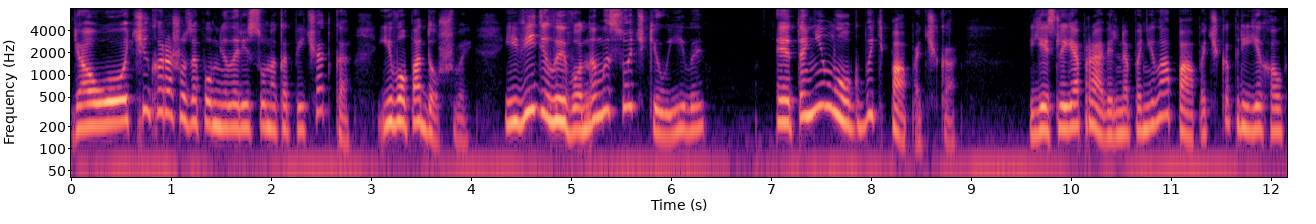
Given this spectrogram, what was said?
Я очень хорошо запомнила рисунок отпечатка его подошвы и видела его на мысочке у Ивы. Это не мог быть папочка. Если я правильно поняла, папочка приехал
